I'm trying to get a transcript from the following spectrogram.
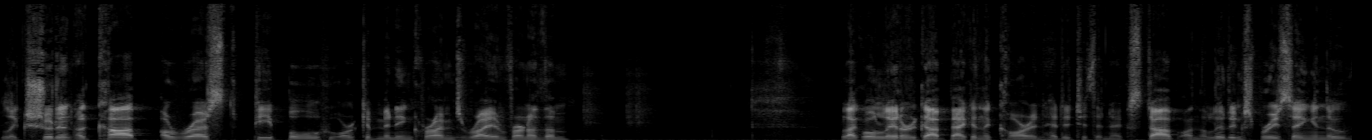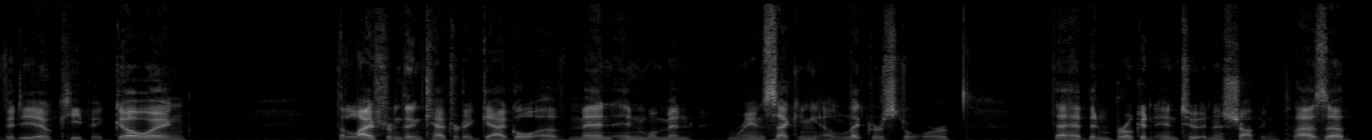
like, shouldn't a cop arrest people who are committing crimes right in front of them? Blackwell later got back in the car and headed to the next stop on the looting spree, saying in the video, Keep it going. The live stream then captured a gaggle of men and women ransacking a liquor store that had been broken into in a shopping plaza.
